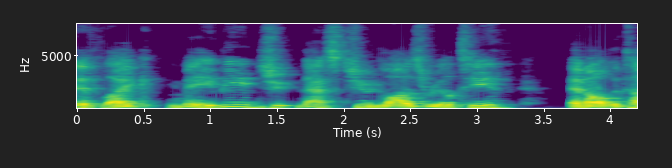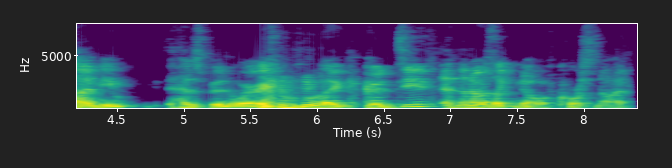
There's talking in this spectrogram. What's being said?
if like maybe Ju- that's Jude Law's real teeth, and all the time he has been wearing like good teeth, and then I was like, no, of course not.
